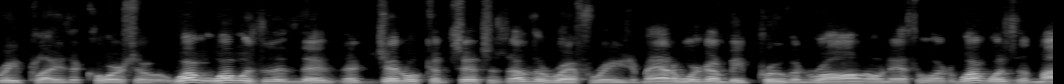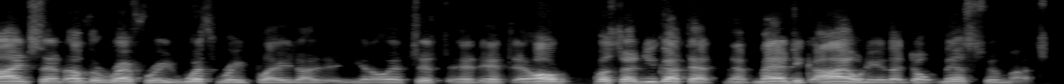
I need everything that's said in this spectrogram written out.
replays, of course, what what was the, the, the general consensus of the referees? Man, we're going to be proven wrong on this. What what was the mindset of the referee with replays? I, you know, it's just it, it all of a sudden you got that that magic eye on you that don't miss too much.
